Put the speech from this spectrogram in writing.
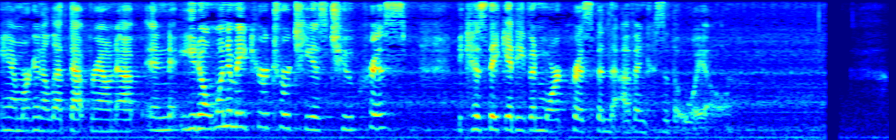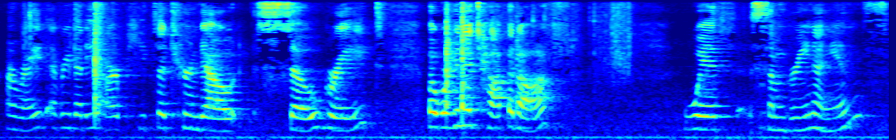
and we're gonna let that brown up. And you don't wanna make your tortillas too crisp because they get even more crisp in the oven because of the oil. All right, everybody, our pizza turned out so great, but we're gonna top it off with some green onions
